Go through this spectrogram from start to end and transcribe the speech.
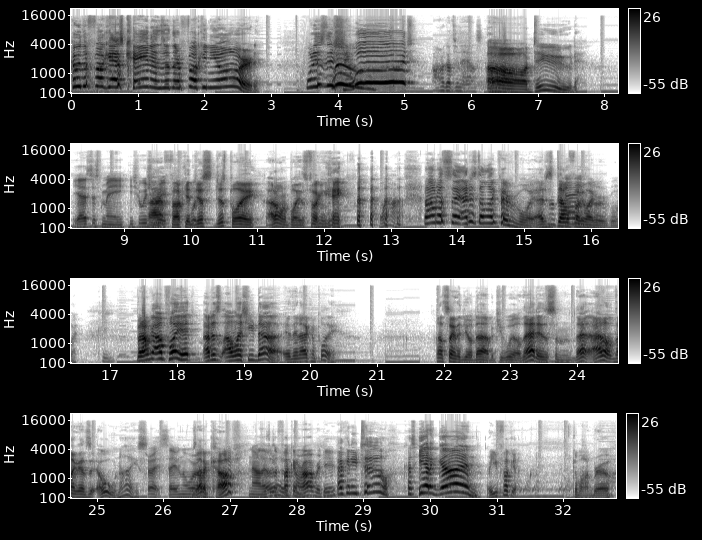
Who the fuck has cannons in their fucking yard? What is this shit? What? I want to through the house. Oh, dude. Yeah, it's just me. You should. We should. Ah, fuck it. what- Just, just play. I don't want to play this fucking game. Why? no, I'm not saying. I just don't like Paperboy. I just don't fucking like Paperboy. But I'm, I'll play it. I just, I'll let you die, and then I can play. Not saying that you'll die, but you will. That is some. That I don't think that's. Oh, nice. That's right, saving the world. Was that a cop? no, that was a a- fucking robber, dude. How can you tell? Cause he had a gun. Are you fucking? Come on, bro.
